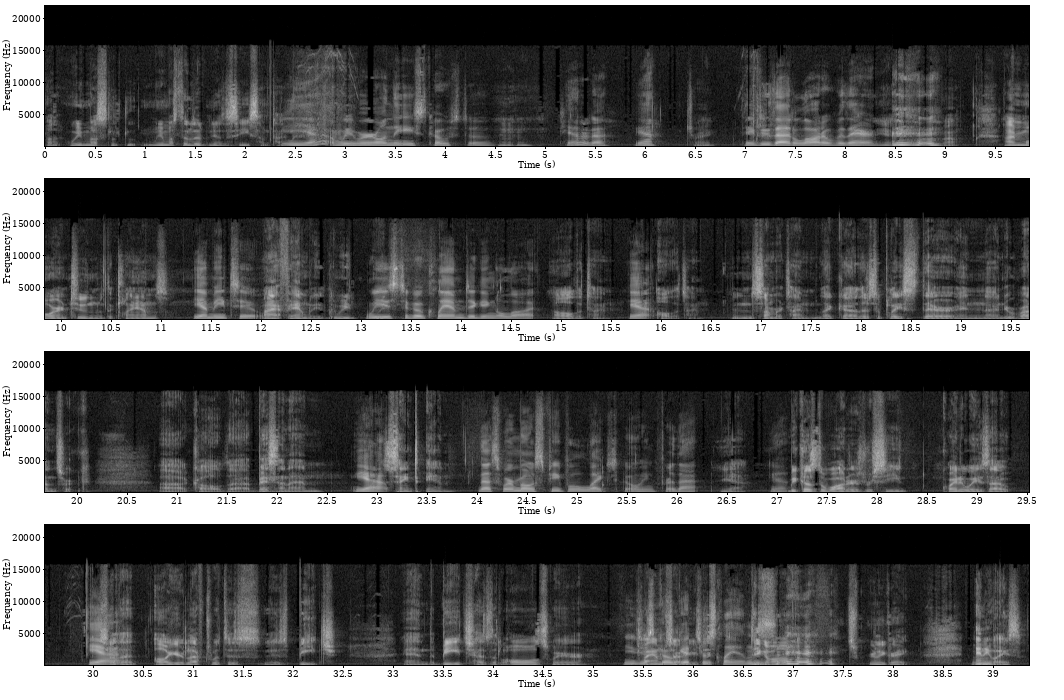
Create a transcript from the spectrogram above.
Well, we must we must have lived near the sea sometime. yeah, we were on the east coast of Mm-hmm. Canada. Yeah. That's right. They do that a lot over there. Yeah. well, I'm more in tune with the clams. Yeah, me too. My family, we We used to go clam digging a lot. all the time, Yeah. all the time in the summertime. Like uh, there's a place there in uh, New Brunswick uh, called uh, Bessanan, Yeah. Saint Anne. That's where most people liked going for that. Yeah. Yeah. Because the waters recede quite a ways out, Yeah. so that all you're left with is is beach, and the beach has little holes where You just clams go are. get you your just clams. Dig them off. it's really great. Anyways,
